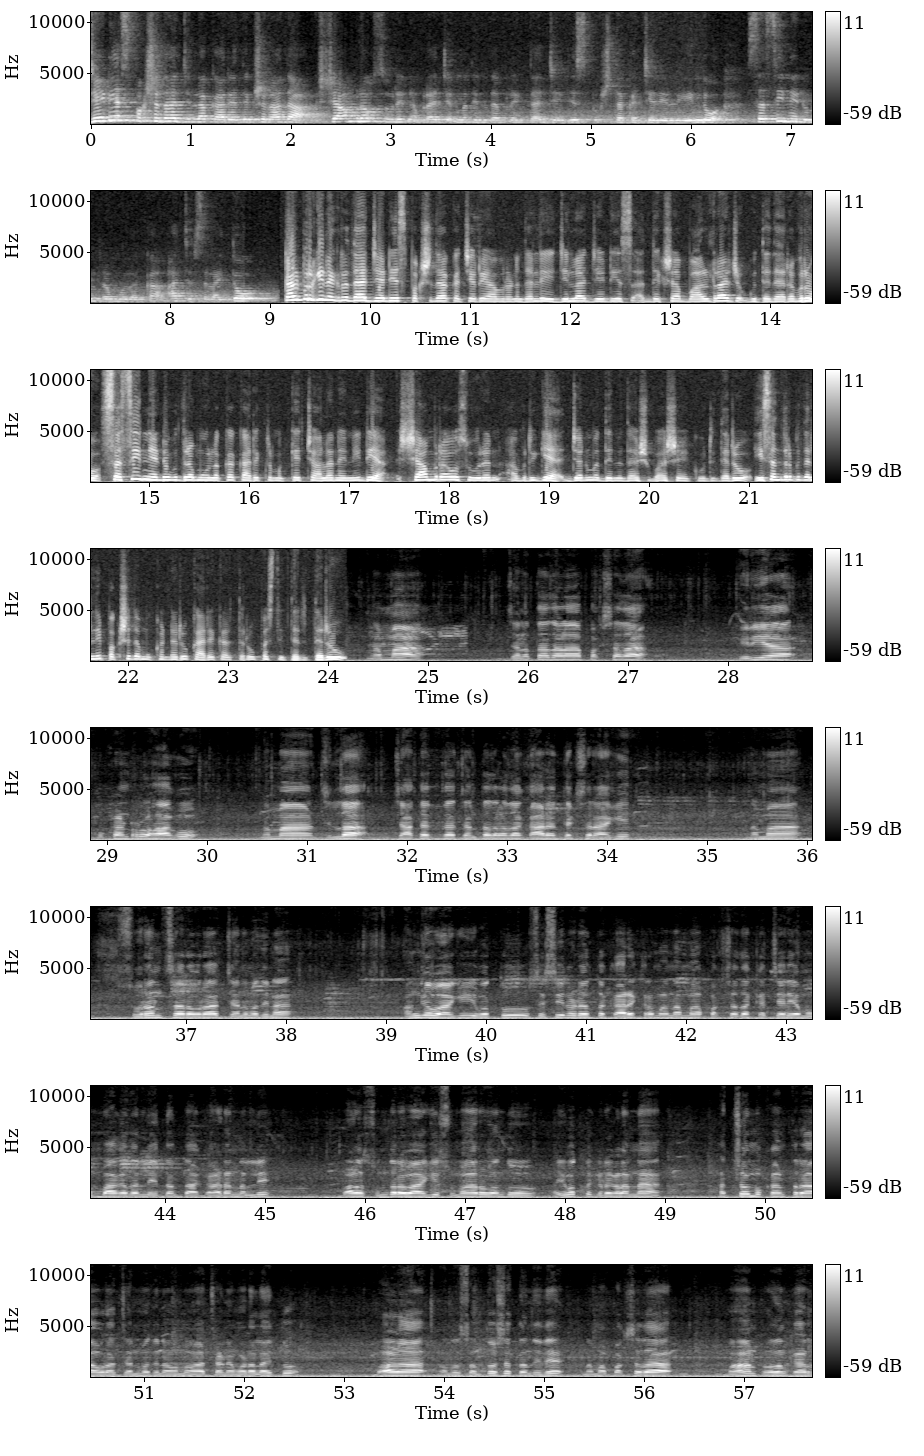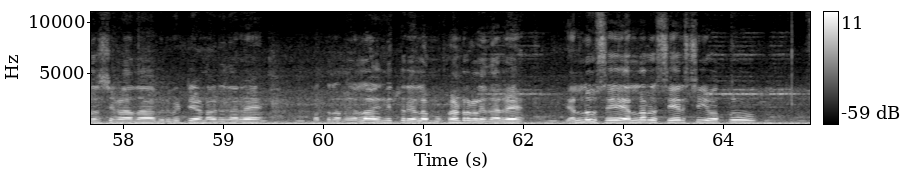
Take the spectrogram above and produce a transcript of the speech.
JDS ಪಕ್ಷದ ಜಿಲ್ಲಾ ಕಾರ್ಯಾಧ್ಯಕ್ಷರಾದ ಶ್ಯಾಮರಾವ್ ಸೂರೇನ್ ಅವರ ಜನ್ಮದಿನದ ಪ್ರಯುಕ್ತ ಜೆಡಿಎಸ್ ಪಕ್ಷದ ಕಚೇರಿಯಲ್ಲಿ ಇಂದು ಸಸಿ ನೆಡುವುದರ ಮೂಲಕ ಆಚರಿಸಲಾಯಿತು. ಕಲಬುರಗಿ ನಗರದ ಜೆಡಿಎಸ್ ಪಕ್ಷದ ಕಚೇರಿ ಆವರಣದಲ್ಲಿ ಜಿಲ್ಲಾ ಜೆಡಿಎಸ್ ಅಧ್ಯಕ್ಷ ಬಾಲರಾಜ್ ಗುತ್ತೇದಾರ್ ಅವರು ಸಸಿ ನೆಡುವುದರ ಮೂಲಕ ಕಾರ್ಯಕ್ರಮಕ್ಕೆ ಚಾಲನೆ ನೀಡಿ ಶ್ಯಾಮರಾವ್ ಸೂರನ್ ಅವರಿಗೆ ಜನ್ಮದಿನದ ಶುಭಾಶಯ ಕೋರಿದರು. ಈ ಸಂದರ್ಭದಲ್ಲಿ ಪಕ್ಷದ ಮುಖಂಡರು ಕಾರ್ಯಕರ್ತರು ಉಪಸ್ಥಿತರಿದ್ದರು. ನಮ್ಮ ಜನತಾದಳ ಪಕ್ಷದ ಹಿರಿಯ ಮುಖಂಡರು ಹಾಗೂ ನಮ್ಮ ಜಿಲ್ಲಾ ಜಾತ್ಯತೀತ ಜನತಾದಳದ ಕಾರ್ಯಾಧ್ಯಕ್ಷರಾಗಿ ನಮ್ಮ ಸುರನ್ ಸರ್ ಅವರ ಜನ್ಮದಿನ ಅಂಗವಾಗಿ ಇವತ್ತು ಸಸಿ ನಡೆಯುವಂಥ ಕಾರ್ಯಕ್ರಮ ನಮ್ಮ ಪಕ್ಷದ ಕಚೇರಿಯ ಮುಂಭಾಗದಲ್ಲಿ ಇದ್ದಂಥ ಗಾರ್ಡನ್ನಲ್ಲಿ ಭಾಳ ಸುಂದರವಾಗಿ ಸುಮಾರು ಒಂದು ಐವತ್ತು ಗಿಡಗಳನ್ನು ಹಚ್ಚೋ ಮುಖಾಂತರ ಅವರ ಜನ್ಮದಿನವನ್ನು ಆಚರಣೆ ಮಾಡಲಾಯಿತು. ಭಾಳ ಒಂದು ಸಂತೋಷ ತಂದಿದೆ. ನಮ್ಮ ಪಕ್ಷದ ಮಹಾನ್ ಪ್ರಧಾನ ಕಾರ್ಯದರ್ಶಿಗಳಾದ ಬಿರ್ಬಿಟ್ಟಿ ಅಣ್ಣವರಿದ್ದಾರೆ, ಮತ್ತು ನಮ್ಮ ಎಲ್ಲ ಇನ್ನಿತರ ಎಲ್ಲ ಮುಖಂಡರುಗಳಿದ್ದಾರೆ. ಎಲ್ಲರೂ ಸೇ, ಎಲ್ಲರೂ ಸೇರಿಸಿ ಇವತ್ತು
